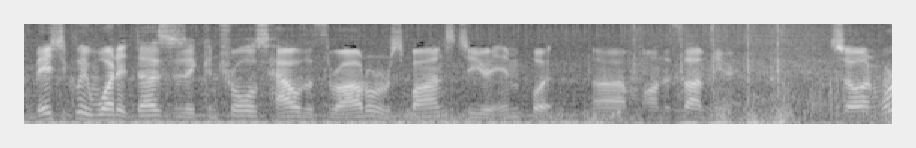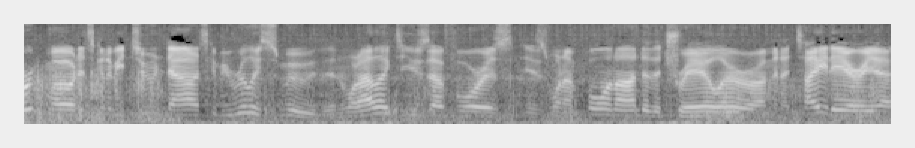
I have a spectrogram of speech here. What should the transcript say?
And basically what it does is it controls how the throttle responds to your input um, on the thumb here. So in work mode, it's gonna be tuned down, it's gonna be really smooth. And what I like to use that for is, is when I'm pulling onto the trailer or I'm in a tight area,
